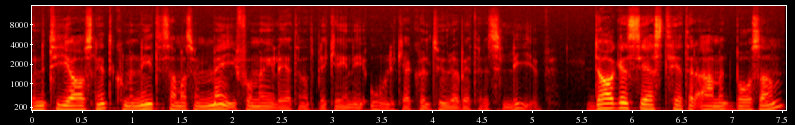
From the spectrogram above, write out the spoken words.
Under tio avsnitt kommer ni tillsammans med mig få möjligheten att blicka in i olika kulturarbetares liv. Dagens gäst heter Ahmed Bosam.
